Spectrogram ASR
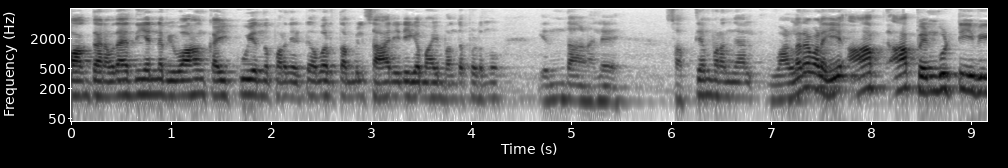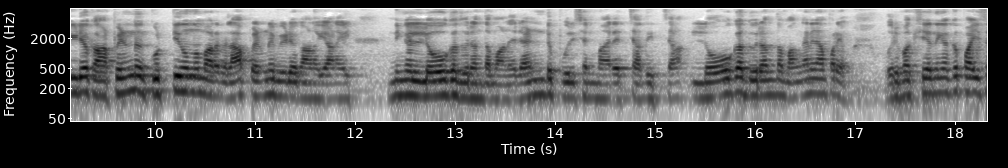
വാഗ്ദാനം അതായത് നീ എന്നെ വിവാഹം കഴിക്കൂ എന്ന് പറഞ്ഞിട്ട് അവർ തമ്മിൽ ശാരീരികമായി ബന്ധപ്പെടുന്നു. എന്താണല്ലേ? സത്യം പറഞ്ഞാൽ വളരെ വളരെ ആ ആ പെൺകുട്ടി വീഡിയോ കാ പെണ്ണ് കുട്ടി എന്നൊന്നും പറഞ്ഞില്ല. ആ പെണ്ണ് വീഡിയോ കാണുകയാണെങ്കിൽ നിങ്ങൾ ലോക ദുരന്തമാണ് രണ്ട് പുരുഷന്മാരെ ചതിച്ച ലോക ദുരന്തം അങ്ങനെ ഞാൻ പറയും. ഒരു പക്ഷേ നിങ്ങൾക്ക് പൈസ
